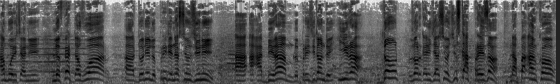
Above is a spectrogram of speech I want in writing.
en Mauritanie. Le fait d'avoir donné le prix des Nations Unies à, Biram, le président de IRA, dont l'organisation jusqu'à présent n'a pas encore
